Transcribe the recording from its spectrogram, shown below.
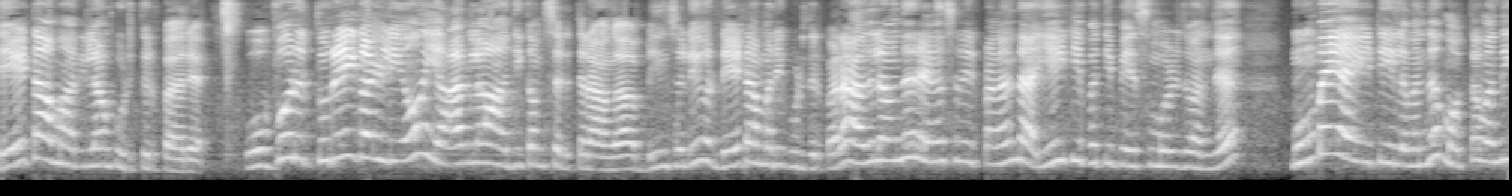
டேட்டா மாதிரிலாம் கொடுத்துருப்பாரு. ஒவ்வொரு துறைகள்லயும் யாரெல்லாம் ஆதிக்கம் செலுத்துறாங்க அப்படின்னு சொல்லி ஒரு டேட்டா மாதிரி கொடுத்துருப்பாரு. அதுல வந்து என்ன சொல்லியிருப்பாங்க இந்த ஐஐடி பத்தி பேசும்பொழுது வந்து மும்பை ஐஐடியில வந்து மொத்தம் வந்து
